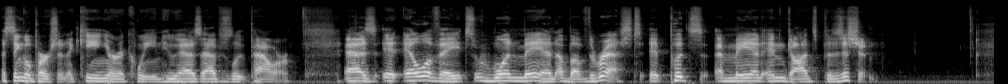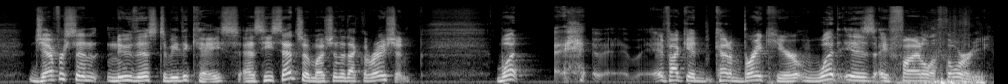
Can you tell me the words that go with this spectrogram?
a single person, a king or a queen who has absolute power, as it elevates one man above the rest. It puts a man in God's position. Jefferson knew this to be the case, as he said so much in the Declaration. What, if I could kind of break here, what is a final authority?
